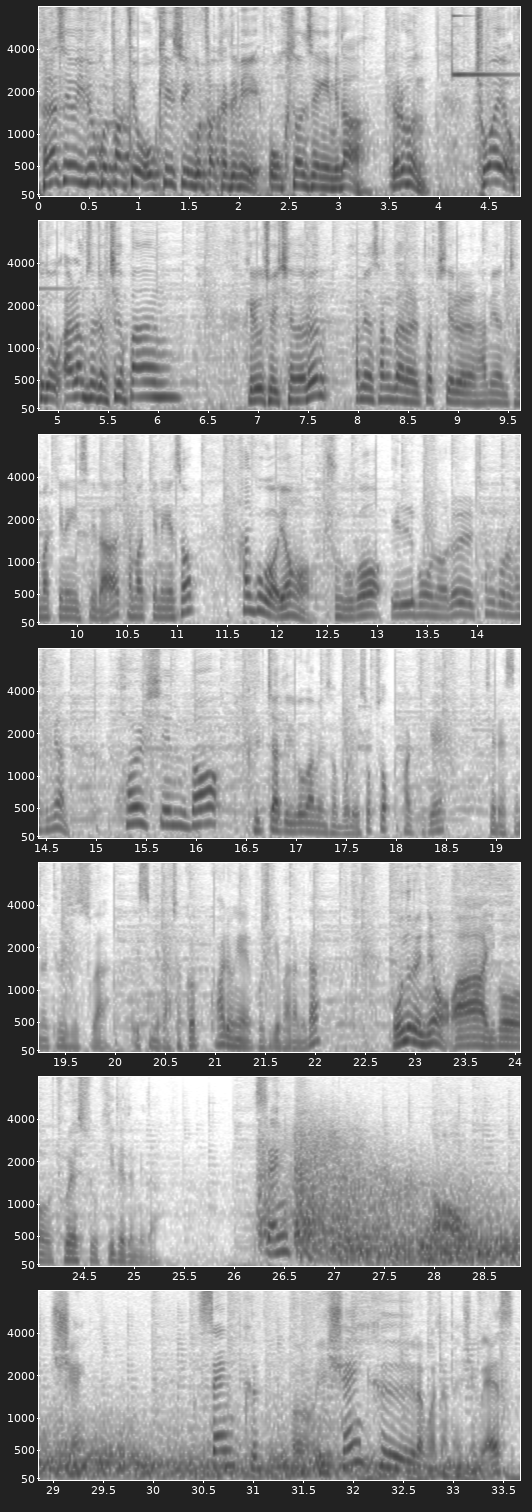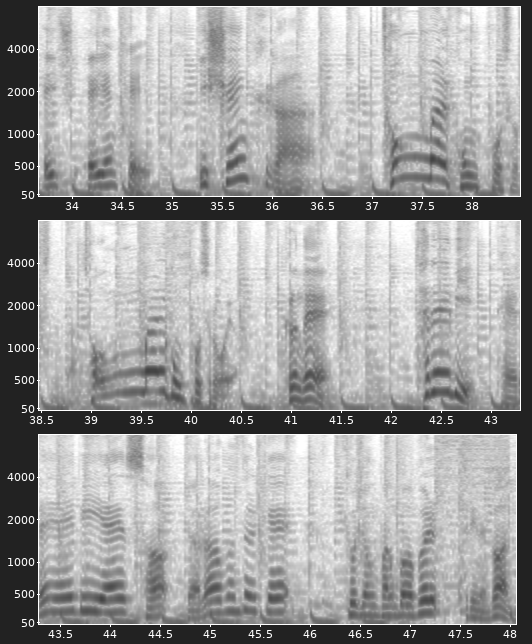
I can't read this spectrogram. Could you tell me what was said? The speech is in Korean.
안녕하세요. 이병 골프학교 OK 스윙 골프 아카데미 옥 선생입니다. 여러분 좋아요, 구독, 알람 설정 지금 빵. 그리고 저희 채널은 화면 상단을 터치를 하면 자막 기능이 있습니다. 자막 기능에서 한국어, 영어, 중국어, 일본어를 참고를 하시면 훨씬 더 글자도 읽어가면서 머리에 쏙쏙 박히게 제 레슨을 들으실 수가 있습니다. 적극 활용해 보시기 바랍니다. 오늘은요, 아 이거 조회수 기대됩니다. 생크, 쉔크. 생크, 어, 이 쉔크라고 하잖아요. 쉔크, S H A N K. 이 쉔크가 정말 공포스럽습니다. 정말 공포스러워요. 그런데 테레비, 테레비에서 여러분들께 교정 방법을 드리는 건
